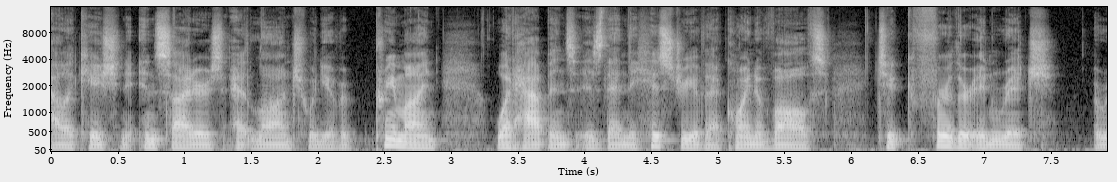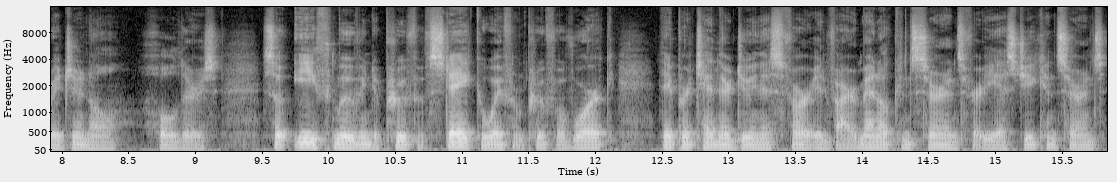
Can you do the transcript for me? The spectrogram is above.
allocation to insiders at launch, when you have a pre-mine, what happens is then the history of that coin evolves to further enrich original holders. So ETH moving to proof of stake away from proof of work, they pretend they're doing this for environmental concerns, for ESG concerns.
